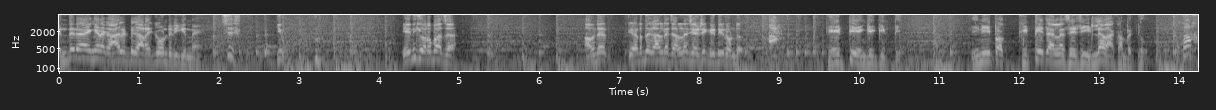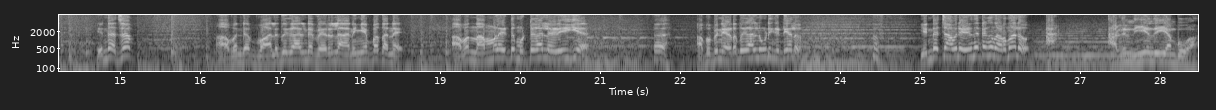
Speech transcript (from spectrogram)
എന്തിനാ ഇങ്ങനെ കാലിട്ട് കറക്കിക്കൊണ്ടിരിക്കുന്നേ? എനിക്ക് ഉറപ്പാച്ച. അവന്റെ ഇടത് കാലിന്റെ ചലനശേഷി കിട്ടിയിട്ടുണ്ട്. ആ കിട്ടിയെങ്കിൽ കിട്ടി. ഇനിയിപ്പോ കിട്ടിയ ചലനശേഷി ഇല്ലാതാക്കാൻ പറ്റൂ. എന്റെ അച്ഛ അവന്റെ വലത് കാലിന്റെ വിരൽ അനങ്ങിയപ്പോ തന്നെ അവൻ നമ്മളെ ഇട്ട് മുട്ടുകാലിൽ എഴുതിക്കുക അപ്പൊ പിന്നെ ഇടത് കാലിനും കൂടി കിട്ടിയാലോ? എന്റെ അച്ഛ അവൻ എഴുന്നേറ്റങ്ങ് നടന്നാലോ? അതിന് നീ എന്ത് ചെയ്യാൻ പോവാ?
